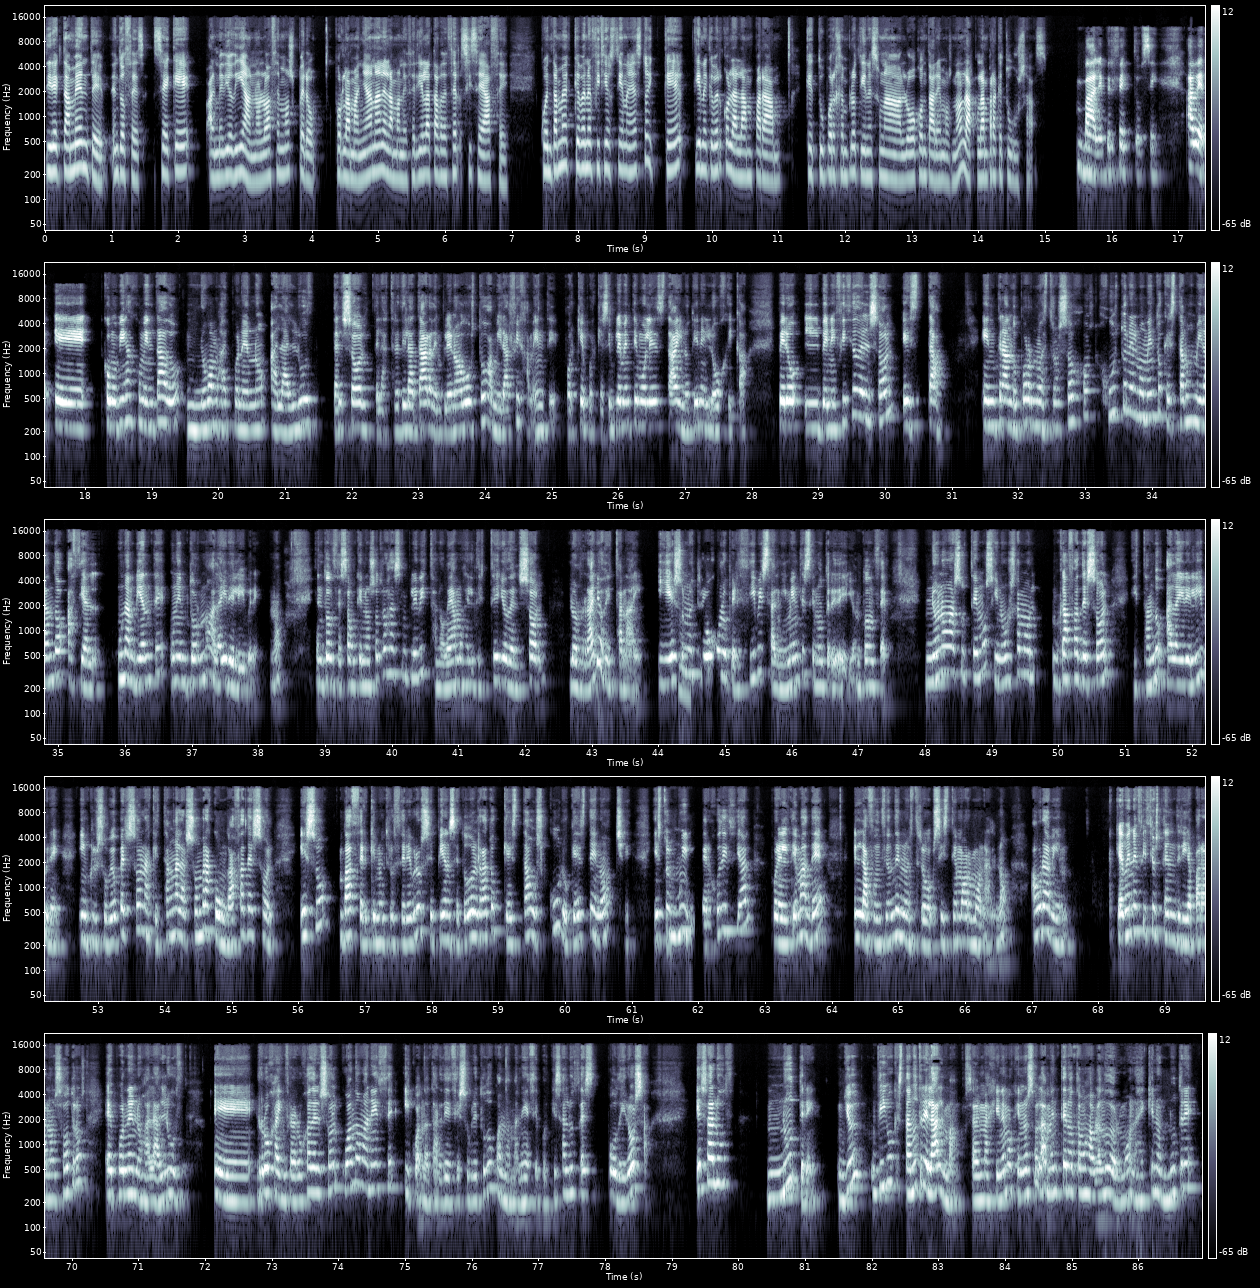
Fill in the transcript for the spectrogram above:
directamente? Entonces, sé que al mediodía no lo hacemos, pero por la mañana, en el amanecer y el atardecer sí se hace. Cuéntame qué beneficios tiene esto y qué tiene que ver con la lámpara que tú, por ejemplo, tienes una, luego contaremos, ¿no? La lámpara que tú usas. Vale, perfecto, sí. A ver, eh, como bien has comentado, no vamos a exponernos a la luz del sol de las 3 de la tarde en pleno agosto a mirar fijamente. ¿Por qué? Porque simplemente molesta y no tiene lógica. Pero el beneficio del sol está entrando por nuestros ojos justo en el momento que estamos mirando hacia un ambiente, un entorno al aire libre, ¿no? Entonces, aunque nosotros a simple vista no veamos el destello del sol, los rayos están ahí y eso mm. nuestro ojo lo percibe y se alimenta y se nutre de ello. Entonces, no nos asustemos si no usamos gafas de sol estando al aire libre. Incluso veo personas que están a la sombra con gafas de sol. Eso va a hacer que nuestro cerebro se piense todo el rato que está oscuro, que es de noche. Y esto es muy perjudicial por el tema de la función de nuestro sistema hormonal, ¿no? Ahora bien, ¿qué beneficios tendría para nosotros exponernos a la luz eh, roja, infrarroja del sol cuando amanece y cuando atardece, sobre todo cuando amanece, porque esa luz es poderosa esa luz nutre. Yo digo que está nutre el alma. O sea, imaginemos que no solamente no estamos hablando de hormonas, es que nos nutre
